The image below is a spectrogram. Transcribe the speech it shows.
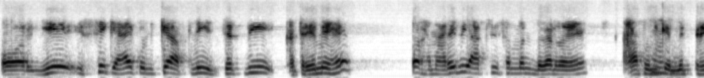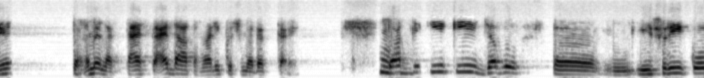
और ये इससे क्या है कि उनके अपनी इज़्ज़त भी खतरे में है और हमारे भी आपसी संबंध बिगड़ रहे हैं आप उनके हम्म। मित्र हैं तो हमें लगता है शायद आप हमारी कुछ मदद करें तो आप देखिए कि जब ईश्वरी को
